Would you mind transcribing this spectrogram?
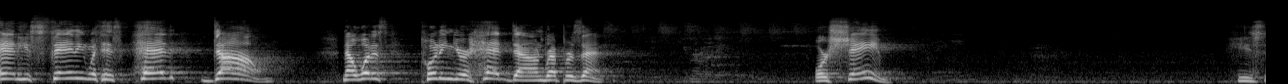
and he's standing with his head down. Now, what does putting your head down represent? Or shame. He's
